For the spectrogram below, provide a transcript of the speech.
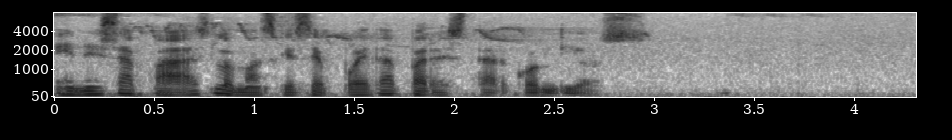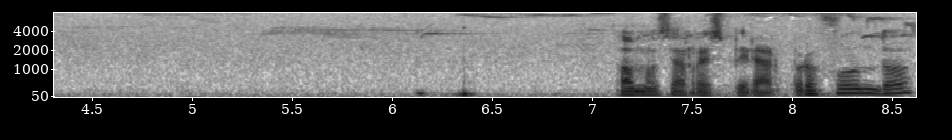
en esa paz lo más que se pueda para estar con Dios. Vamos a respirar profundo.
